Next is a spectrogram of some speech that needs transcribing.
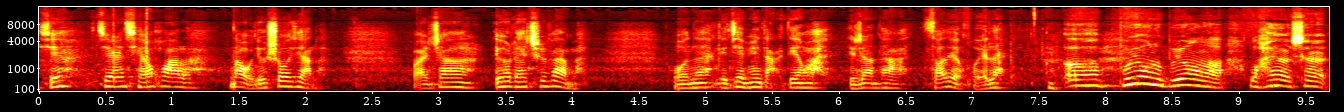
行，既然钱花了，那我就收下了。晚上留下来吃饭吧。我呢，给建平打个电话，也让他早点回来。呃，不用了，不用了，我还有事儿，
